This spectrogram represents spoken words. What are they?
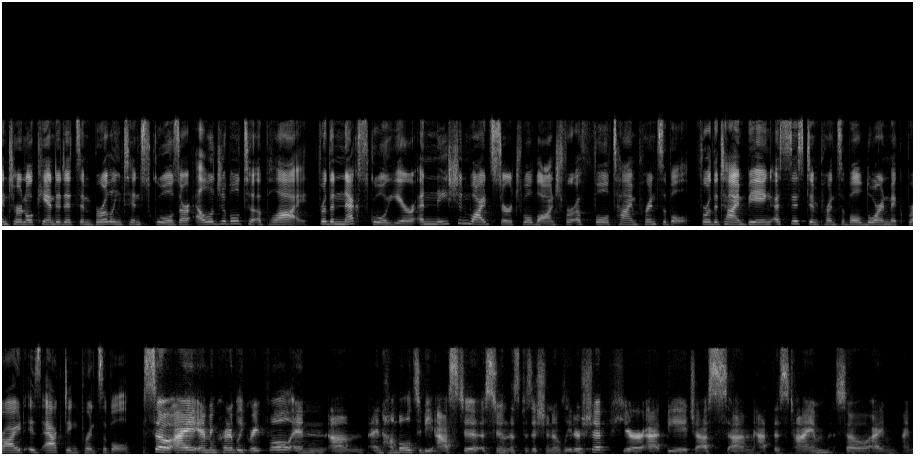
Internal candidates in Burlington schools are eligible to apply. For the next school year, a nationwide search will launch for a full-time principal. For the time being, assistant principal Lauren McBride is acting principal. So I am incredibly grateful and um, and humbled to be asked to assume this position of leadership here at BHS um, at this time. So I'm I'm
